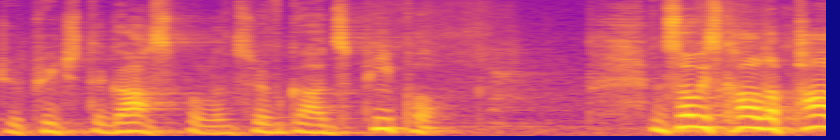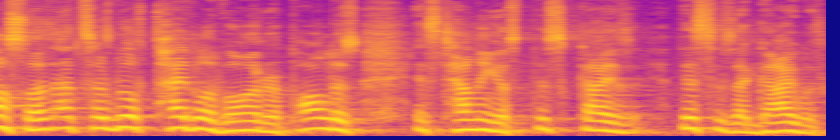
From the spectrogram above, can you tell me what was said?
to preach the gospel and serve God's people. And so he's called apostle. That's a real title of honor. Paul is, is telling us this guy is, this is a guy with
